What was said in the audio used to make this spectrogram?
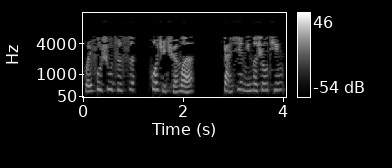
回复数字四获取全文。感谢您的收听。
